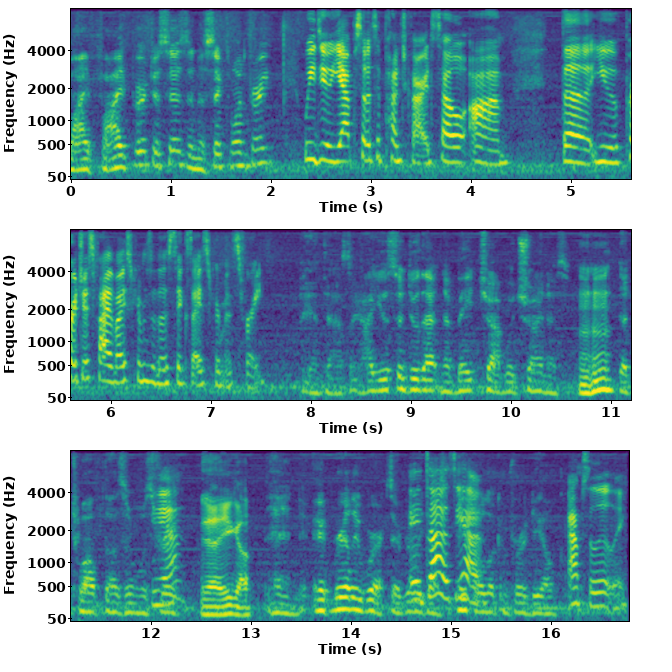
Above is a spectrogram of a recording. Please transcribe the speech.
Buy five purchases in a six one three. we do. Yep. So it's a punch card. So um, the you purchase five ice creams, or the six ice cream is free. Fantastic. I used to do that in a bait shop with Shiners. Mm-hmm. The twelve dozen was free, Yeah. Yeah, you go. and it really works. It really It does, People yeah. are looking for a deal. Absolutely.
